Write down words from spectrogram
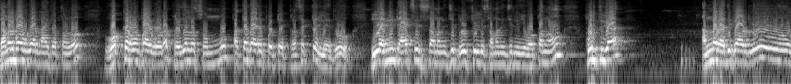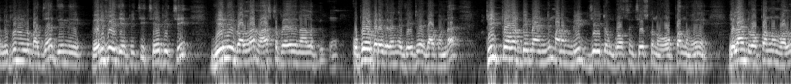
చంద్రబాబు గారి నాయకత్వంలో ఒక్క రూపాయి కూడా ప్రజల సొమ్ము పక్కదారి పొట్టే ప్రసక్తే లేదు. ఈ అన్నింటి సంబంధించి బ్రూక్ ఫీల్డ్ సంబంధించిన ఈ ఒప్పందం పూర్తిగా అందరు అధికారులు నిపుణుల మధ్య దీన్ని వెరిఫై చేపించి చేపించి దీని వల్ల రాష్ట్ర ప్రయోజనాలకు ఉపయోగపడే విధంగా చేయటమే కాకుండా పీక్ కవర్ డిమాండ్ని మనం మీట్ చేయటం కోసం చేసుకున్న ఒప్పందమే. ఇలాంటి ఒప్పందం వల్ల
